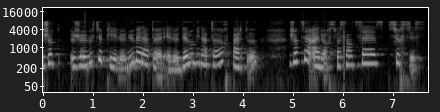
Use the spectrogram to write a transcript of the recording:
je multiplie le numérateur et le dénominateur par 2. J'obtiens alors 76 sur 6.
